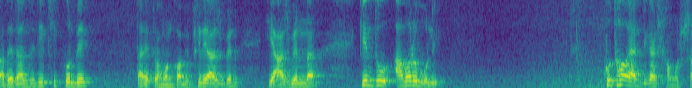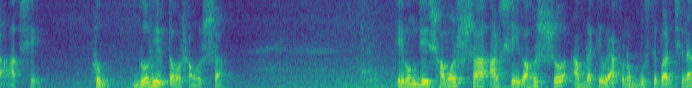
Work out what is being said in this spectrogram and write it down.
তাদের রাজনীতি ঠিক করবে, তারেক রহমান কবে ফিরে আসবেন, কি আসবেন না? কিন্তু আবারও বলি, কোথাও এক জায়গায় সমস্যা আছে, খুব গভীরতম সমস্যা। এবং যে সমস্যা আর সেই রহস্য আমরা কেউ এখনও বুঝতে পারছি না,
